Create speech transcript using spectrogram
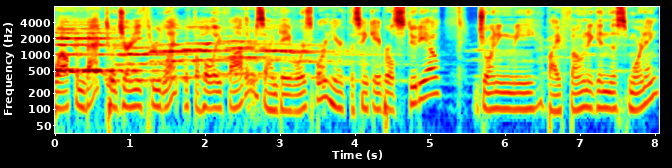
Welcome back to a journey through Lent with the Holy Fathers. I'm Dave Orsborn here at the St. Gabriel Studio. Joining me by phone again this morning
